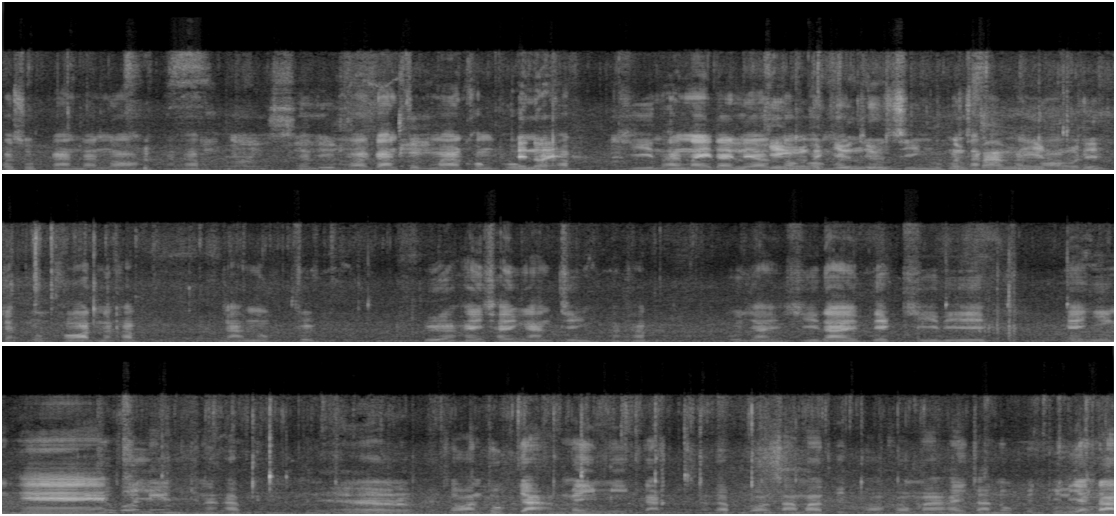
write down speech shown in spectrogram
ประสบการณ์ด้านนอกนะครับอย่าลืมว่าการฝึกม้าของผมไอ้หน่อยนะครับขี่ข้างในได้แล้วจริงต้องออกมันมาจะเจยือนสิ่งอุปสรรคน้ำฟ้าข้างนอกมีเขาดิถึงจะยกคอร์สนะครับจานนกฝึกเพื่อให้ใช้งานจริงนะครับ ผู้ใหญ่ขี่ได้เด็กขี่ดีแกยิ่งแห้งขี่ดีนะครับ เดี๋ยวสอนทุกอย่างไม่มีกักนะครับ ก็สามารถติดต่อเข้ามาให้จานกเป็นพี่เลี้ยงได้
